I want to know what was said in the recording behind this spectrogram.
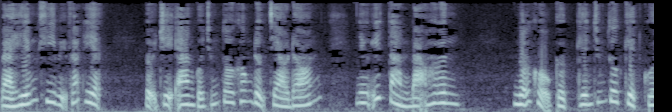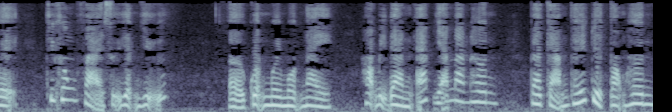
và hiếm khi bị phát hiện. Đội trị an của chúng tôi không được chào đón, nhưng ít tàn bạo hơn. Nỗi khổ cực khiến chúng tôi kiệt quệ, chứ không phải sự giận dữ. Ở quận 11 này, họ bị đàn áp dã man hơn và cảm thấy tuyệt vọng hơn.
